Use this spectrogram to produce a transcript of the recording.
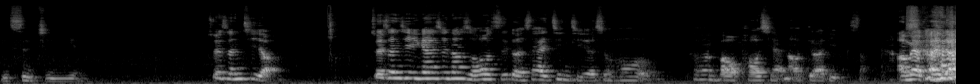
一次经验，最生气哦，最生气应该是那时候资格赛晋级的时候，他们把我抛起来，然后丢在地板上啊，没有开玩笑，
